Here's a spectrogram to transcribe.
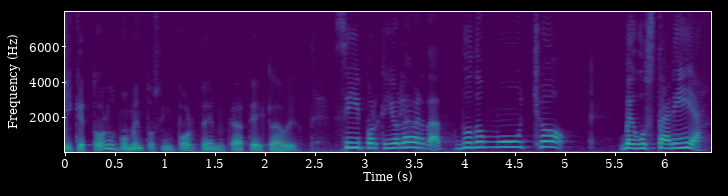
y que todos los momentos importen, Katia y Claudia. Sí, porque yo la verdad dudo mucho, me gustaría,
